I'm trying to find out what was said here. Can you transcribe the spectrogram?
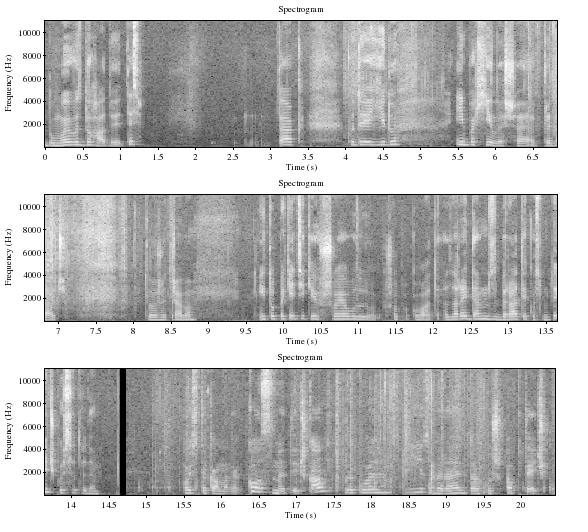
Думаю, ви здогадуєтесь. Так, куди я їду. І бахіли ще придачу. Теж треба. І то пакетики, що я буду що пакувати. А зараз йдемо збирати косметичку і все туди. Ось така в мене косметичка прикольна. І збираємо також аптечку.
